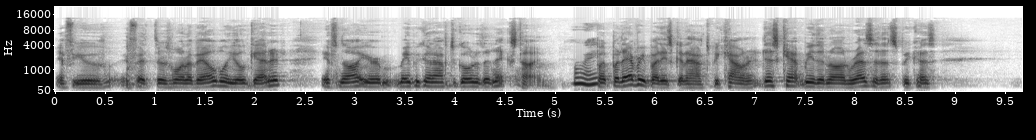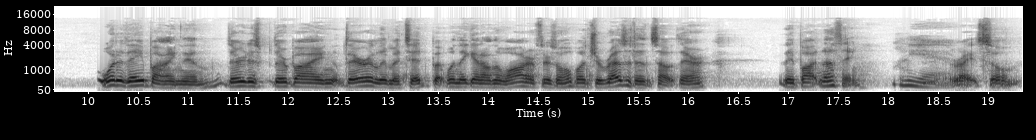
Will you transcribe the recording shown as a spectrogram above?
if you if it, there's one available you'll get it. If not you're maybe going to have to go to the next time. All right. but but everybody's going to have to be counted. This can't be the non-residents because what are they buying then they're just they're buying they're limited but when they get on the water if there's a whole bunch of residents out there they bought nothing yeah. right? So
